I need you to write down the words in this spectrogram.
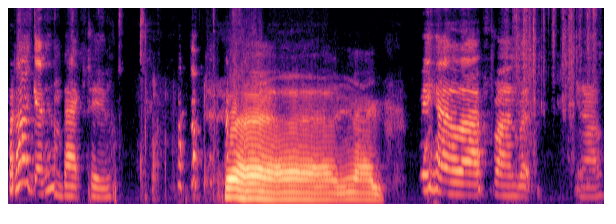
But I get him back too. Uh, nice. We had a lot of fun, but you know,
